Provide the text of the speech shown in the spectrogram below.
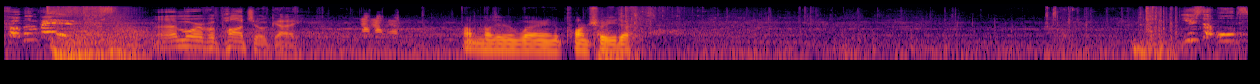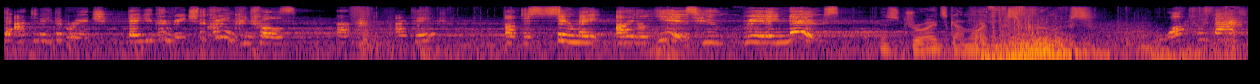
proper robes! I'm more of a poncho guy. I'm not even wearing a poncho either. Use the orbs to activate the bridge. Then you can reach the crane controls. Uh, I think? After so many idle years, who really knows? This droid's got more than a screw loose. What was that?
